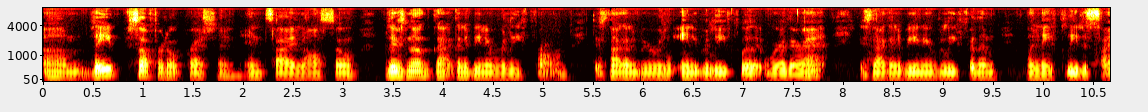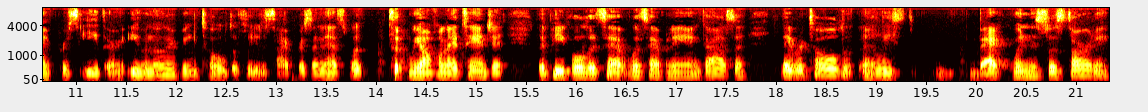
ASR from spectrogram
um, they've suffered oppression inside, and also there's no, not going to be any relief for them. There's not going to be re- any relief it where they're at. There's not going to be any relief for them when they flee to Cyprus either, even though they're being told to flee to Cyprus. And that's what took me off on that tangent. The people that's at what's happening in Gaza, they were told, at least back when this was starting,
